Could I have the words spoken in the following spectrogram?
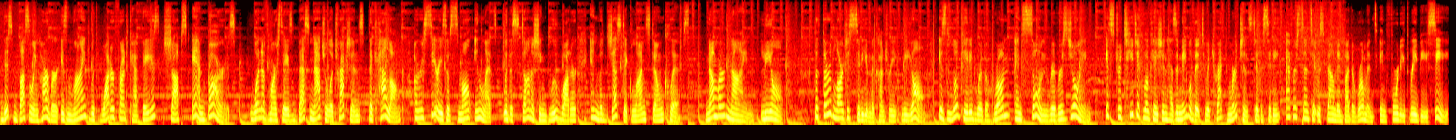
this bustling harbor is lined with waterfront cafes, shops, and bars. One of Marseille's best natural attractions, the Calanque, are a series of small inlets with astonishing blue water and majestic limestone cliffs. Number 9. Lyon. The third largest city in the country, Lyon, is located where the Rhône and Saône rivers join. Its strategic location has enabled it to attract merchants to the city ever since it was founded by the Romans in 43 BC.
